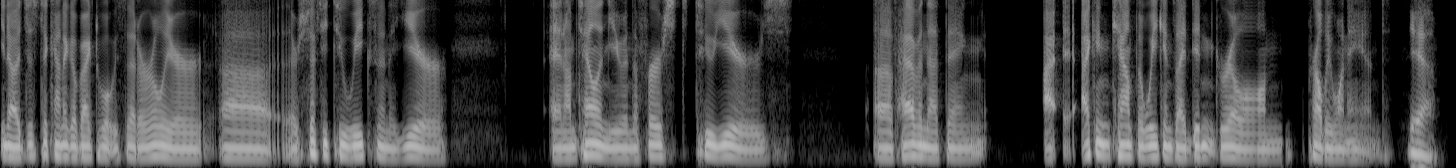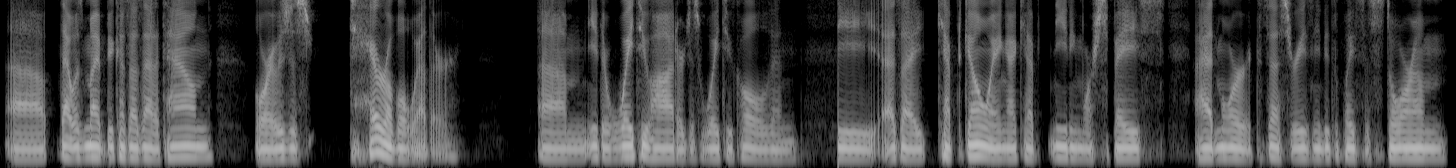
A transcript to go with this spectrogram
you know just to kind of go back to what we said earlier, uh, there's 52 weeks in a year, and I'm telling you, in the first two years of having that thing, I I can count the weekends I didn't grill on probably one hand. Yeah. Uh, that was might because I was out of town or it was just terrible weather, um, either way too hot or just way too cold. And the as I kept going, I kept needing more space. I had more accessories, needed a place to store them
